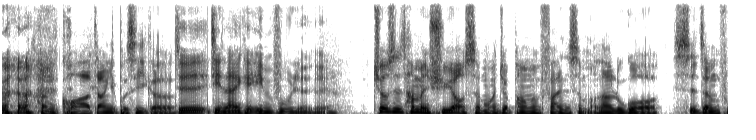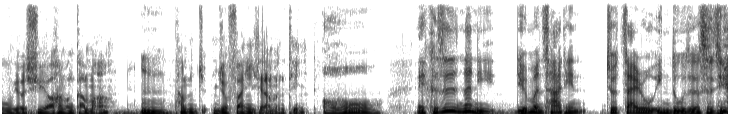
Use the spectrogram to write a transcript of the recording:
很夸张，也不是一个，就是简单也可以应付的，对，就是他们需要什么就帮他们翻什么，那如果市政府有需要他们干嘛，嗯，他们就你就翻译给他们听，哦。哎、欸，可是那你原本差一点就栽入印度这个事情，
